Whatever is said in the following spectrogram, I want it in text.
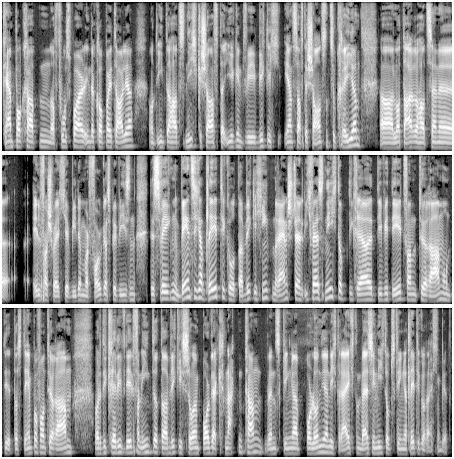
keinen Bock hatten auf Fußball in der Coppa Italia und Inter hat es nicht geschafft, da irgendwie wirklich ernsthafte Chancen zu kreieren. Äh, Lautaro hat seine Elferschwäche wieder mal Vollgas bewiesen. Deswegen, wenn sich Atletico da wirklich hinten reinstellt, ich weiß nicht, ob die Kreativität von Thuram und das Tempo von Thuram oder die Kreativität von Inter da wirklich so ein Bollwerk knacken kann. Wenn es gegen Bologna nicht reicht, dann weiß ich nicht, ob es gegen Atletico reichen wird.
